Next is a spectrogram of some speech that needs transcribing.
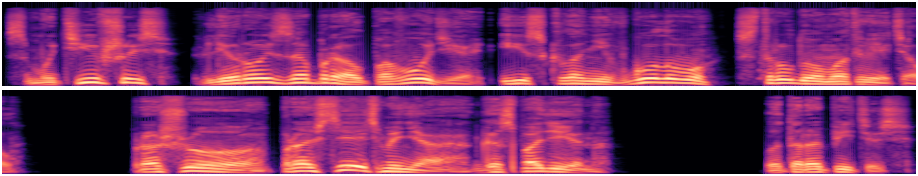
Смутившись, Лерой забрал поводья и, склонив голову, с трудом ответил. «Прошу простить меня, господин». «Поторопитесь.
